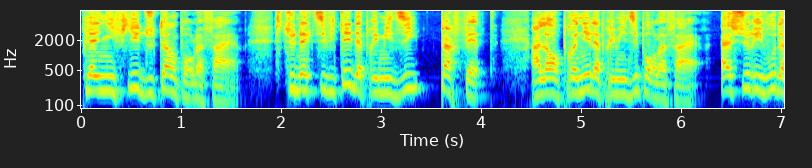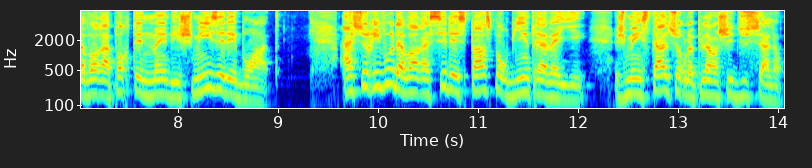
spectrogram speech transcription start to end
planifiez du temps pour le faire. C'est une activité d'après-midi parfaite. Alors prenez l'après-midi pour le faire. Assurez-vous d'avoir à portée de main des chemises et des boîtes. Assurez-vous d'avoir assez d'espace pour bien travailler. Je m'installe sur le plancher du salon.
